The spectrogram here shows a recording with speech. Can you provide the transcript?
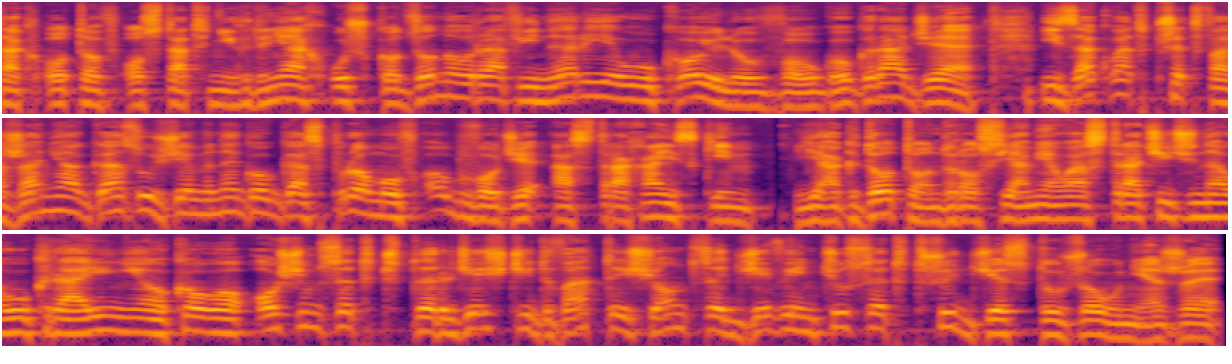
Tak oto w ostatnich dniach uszkodzono rafinerię Łukoilu w Wołgogradzie i zakład przetwarzania gazu ziemnego Gazpromu w obwodzie astrachańskim. Jak dotąd Rosja miała stracić na Ukrainie około 842 930 żołnierzy,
